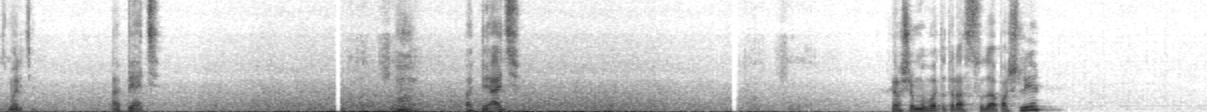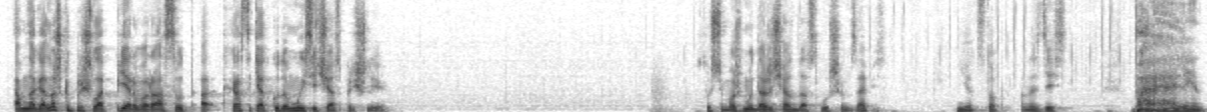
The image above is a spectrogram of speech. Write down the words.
Смотрите. Опять. О, опять? Хорошо, мы в этот раз сюда пошли. А многоножка пришла первый раз. Вот а, как раз таки откуда мы сейчас пришли. Слушайте, может мы даже сейчас дослушаем запись? Нет, стоп, она здесь. Блин.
